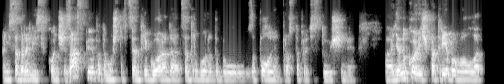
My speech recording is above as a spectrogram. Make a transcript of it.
Они собрались в Конче-Заспе, потому что в центре города, центр города был заполнен просто протестующими. А, Янукович потребовал от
